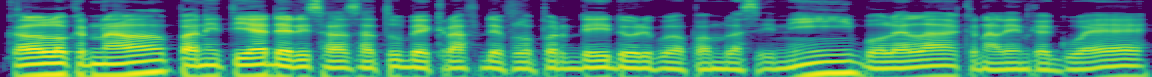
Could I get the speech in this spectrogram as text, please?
Kalau lo kenal panitia dari salah satu Backcraft Developer Day 2018 ini, bolehlah kenalin ke gue,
